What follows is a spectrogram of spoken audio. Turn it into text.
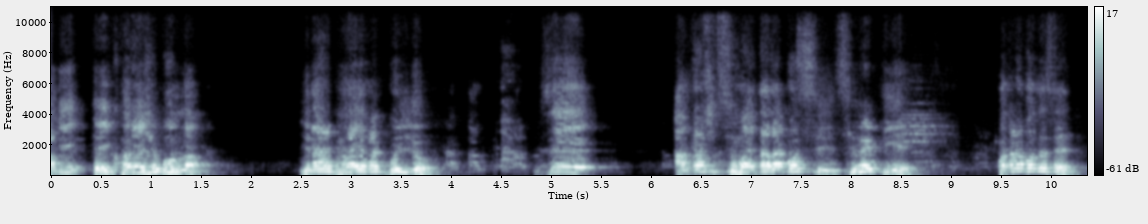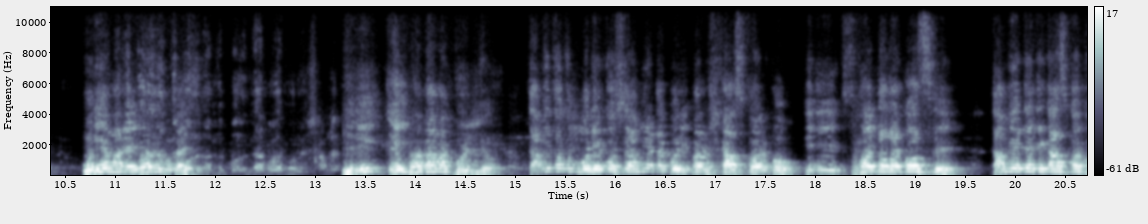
আমি এই ঘরে এসে বললাম এনার ভাই আমাকে বলল যে আমরা ছয় তালা করছি সিমেন্ট দিয়ে। কথাটা বলতেছেন? উনি আমার এইভাবে বুঝাইছে। ইনি এইভাবে আমাকে বলল। আমি তখন মনে করছি, আমি একটা গরিব মানুষ কাজ করব। ইনি ছয় তালা করছে আমি এটা যে কাজ করব,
